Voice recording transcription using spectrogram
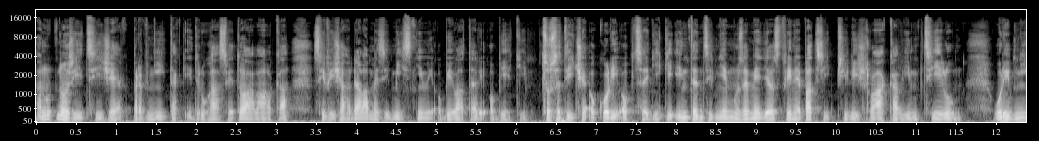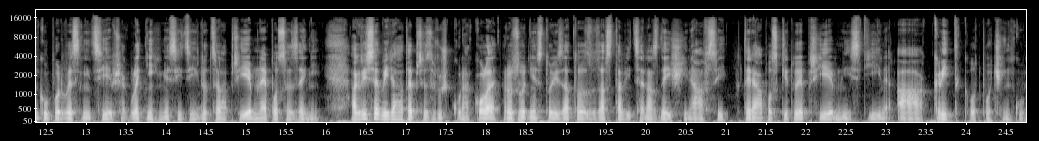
a nutno říci, že jak první, tak i druhá světová válka si vyžádala mezi místními obyvateli oběti. Co se týče okolí obce, díky intenzivnímu zemědělství nepatří k příliš lákavým cílům. U rybníků pod vesnicí je však v letních měsících docela příjemné posezení. A když se vydáte přes hrušku na kole, rozhodně stojí za to zastavit se na zdejší návsi, která poskytuje příjemný stín a klid k odpočinku.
